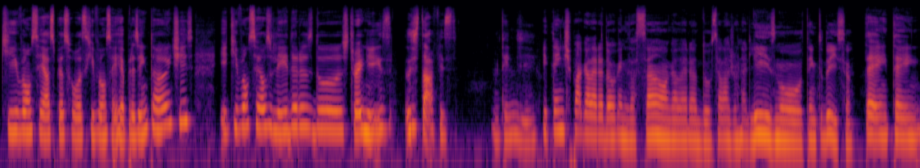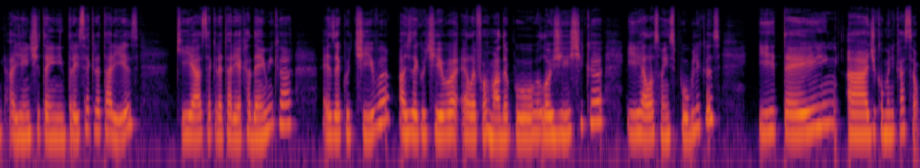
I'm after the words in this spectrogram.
que vão ser as pessoas que vão ser representantes e que vão ser os líderes dos trainees, os staffs. Entendi. E tem, tipo, a galera da organização, a galera do, sei lá, jornalismo, tem tudo isso? Tem, tem. A gente tem três secretarias, que é a secretaria acadêmica, executiva. A executiva, ela é formada por logística e relações públicas. E tem a de comunicação.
